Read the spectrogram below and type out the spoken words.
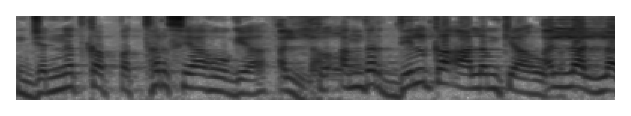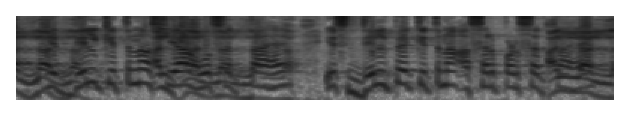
جنت کا پتھر سیاہ ہو گیا اللہ تو اندر دل کا عالم کیا ہوگا؟ اللہ اللہ اللہ یہ اللہ دل کتنا اللہ سیاہ ہو سکتا ہے۔ اس دل پہ کتنا اثر پڑ سکتا ہے؟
